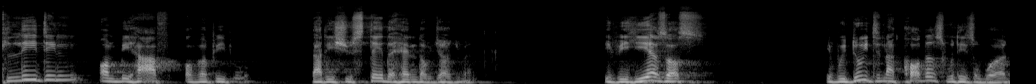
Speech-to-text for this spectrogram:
pleading on behalf of a people that he should stay the hand of judgment. If he hears us, if we do it in accordance with his word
